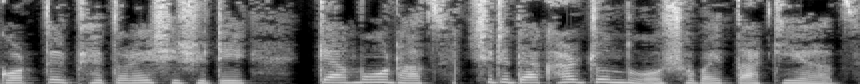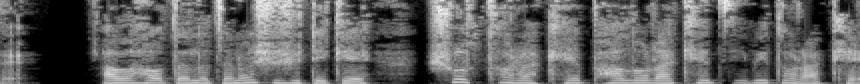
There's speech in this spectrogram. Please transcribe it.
গর্তের ভেতরে শিশুটি কেমন আছে সেটি দেখার জন্য সবাই তাকিয়ে আছে। আল্লাহ যেন শিশুটিকে সুস্থ রাখে, ভালো রাখে, জীবিত রাখে।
